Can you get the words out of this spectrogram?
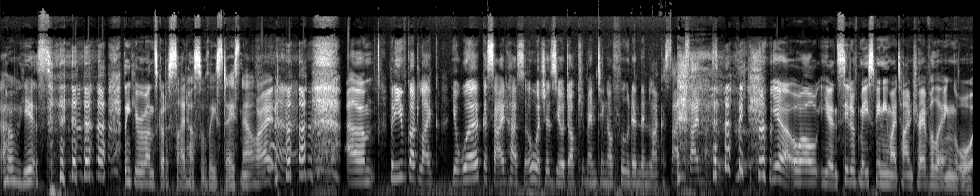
Oh yes, I think everyone's got a side hustle these days now, right? um, But you've got like your work, a side hustle, which is your documenting of food, and then like a side side hustle. yeah, well, yeah, instead of me spending my time traveling or,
